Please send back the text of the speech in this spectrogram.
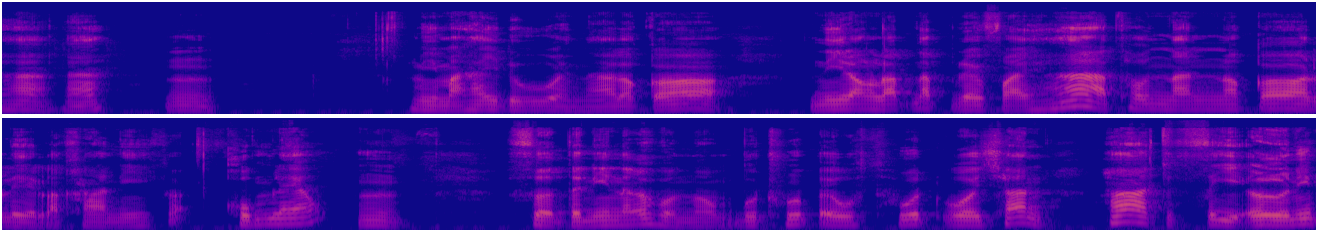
3.5นะ อืม มีมาให้ด้วยนะ แล้วก็นี่รองรับนับเร็วไฟ5เท่านั้น แล้วก็เรทราคานี้ก็คุ้มแล้ว อืม ส่วนตัวนี้นะครับผมบลูทูธไปบลูทูธเวอร์ชัน 5.4เออ นี่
